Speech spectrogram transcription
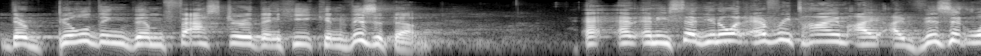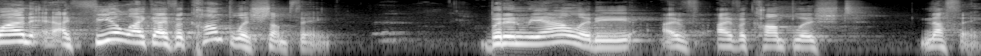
they're building them faster than he can visit them. And, and, and he said, you know what? Every time I, I visit one, I feel like I've accomplished something. But in reality, I've, I've accomplished nothing.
